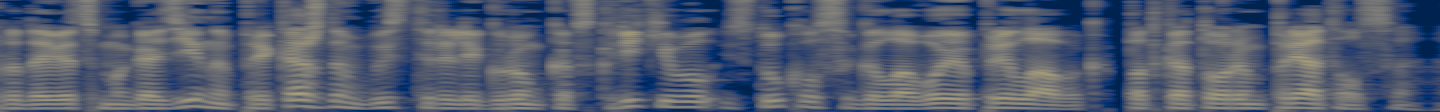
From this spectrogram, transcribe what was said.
Продавец магазина при каждом выстреле громко вскрикивал и стукался головой о прилавок, под которым прятался.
